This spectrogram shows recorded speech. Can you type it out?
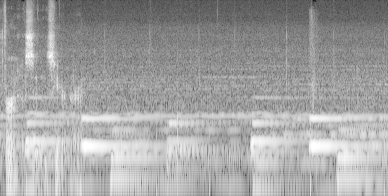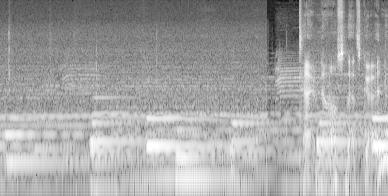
furnaces here. Time now, so that's good.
